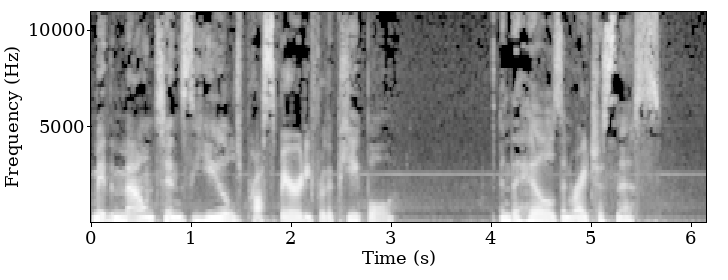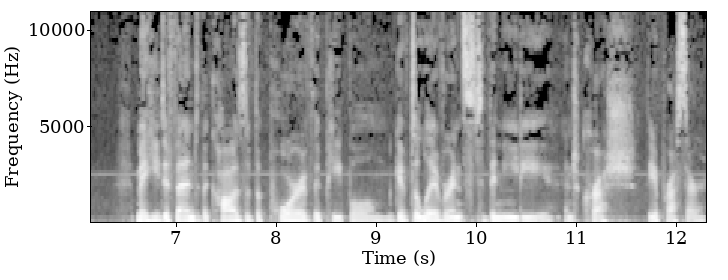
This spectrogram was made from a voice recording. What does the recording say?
May the mountains yield prosperity for the people and the hills in righteousness. May he defend the cause of the poor of the people, give deliverance to the needy, and crush the oppressor.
